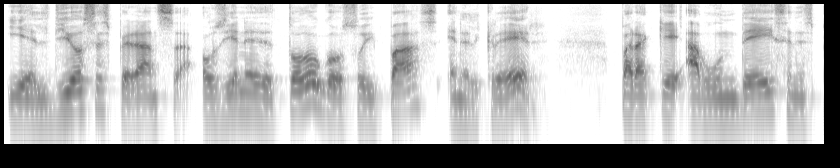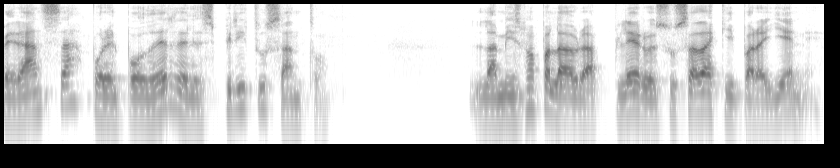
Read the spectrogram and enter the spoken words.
Y el Dios esperanza os llene de todo gozo y paz en el creer, para que abundéis en esperanza por el poder del Espíritu Santo. La misma palabra plero es usada aquí para llene.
